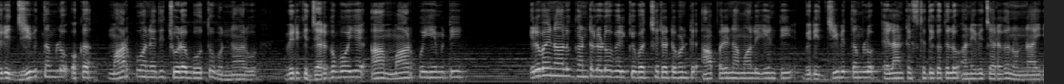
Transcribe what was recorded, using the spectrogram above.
వీరి జీవితంలో ఒక మార్పు అనేది చూడబోతూ ఉన్నారు. వీరికి జరగబోయే ఆ మార్పు ఏమిటి? ఇరవై నాలుగు గంటలలో వీరికి వచ్చేటటువంటి ఆ పరిణామాలు ఏంటి? వీరి జీవితంలో ఎలాంటి స్థితిగతులు అనేవి జరగనున్నాయి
